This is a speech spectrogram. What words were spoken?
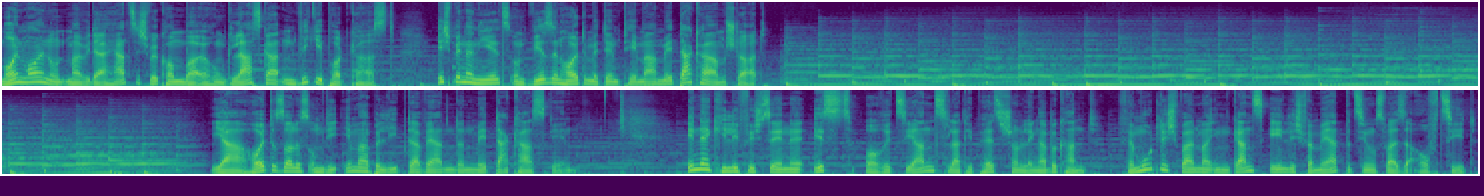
Moin Moin und mal wieder herzlich willkommen bei eurem Glasgarten Wiki Podcast. Ich bin der Nils und wir sind heute mit dem Thema Medaka am Start. Ja, heute soll es um die immer beliebter werdenden Medakas gehen. In der Kilifischszene ist Oricians latipes schon länger bekannt. Vermutlich, weil man ihn ganz ähnlich vermehrt bzw. aufzieht.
